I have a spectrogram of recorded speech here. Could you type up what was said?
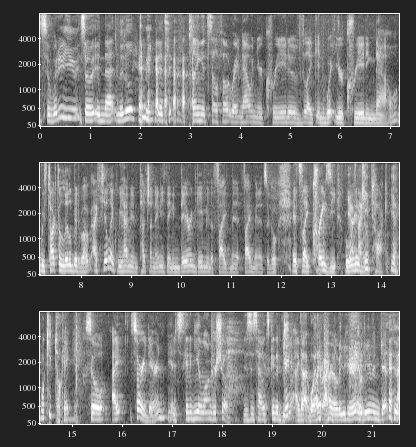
So what are you? So in that little tweak that's playing itself out right now in your creative, like in what you're creating now. We've talked a little bit about. I feel like we haven't even touched on anything, and Darren gave me the five minute five minutes ago. It's like crazy, but Yeah, we're gonna I keep know. talking. Yeah, we'll keep talking. Okay. yeah. So I sorry, Darren. Yeah. It's gonna be a longer show. This is how it's gonna be. Okay. I got Uh, one. I'm- Carley here. We didn't even get to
